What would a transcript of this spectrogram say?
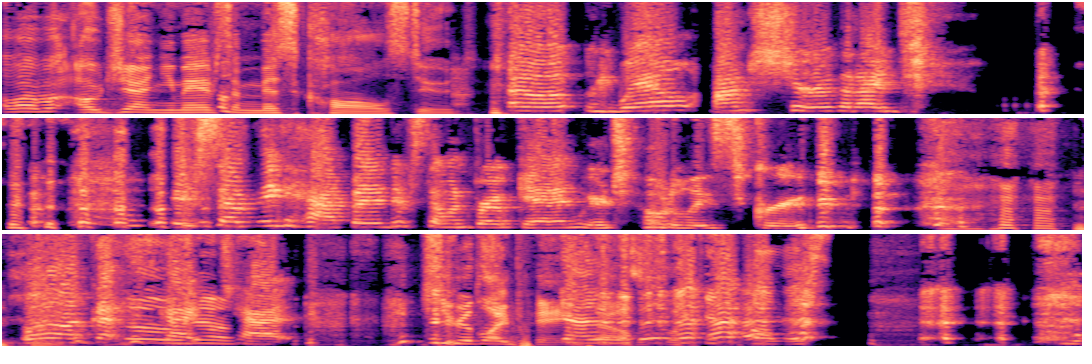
oh, oh, Jen, you may have some missed calls, dude. Oh well, I'm sure that I. do. if something happened, if someone broke in, we are totally screwed. well, I've got Oh, Skype no. chat. she would like pay Yeah, bills. that's what you call us.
